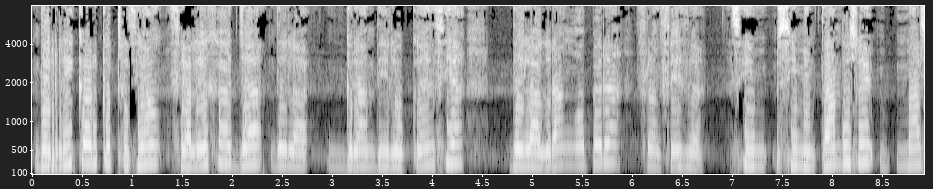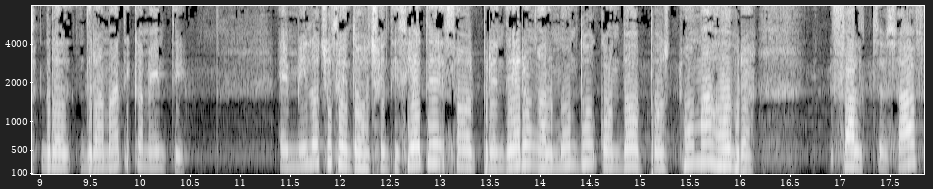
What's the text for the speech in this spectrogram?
De rica orquestación se aleja ya de la grandilocuencia de la gran ópera francesa, cimentándose más dramáticamente. En 1887 sorprendieron al mundo con dos póstumas obras, Falstaff,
